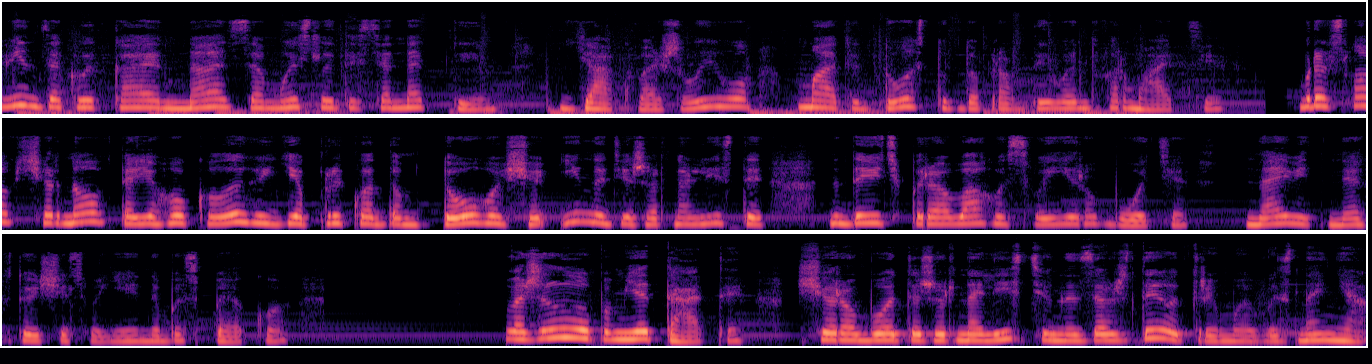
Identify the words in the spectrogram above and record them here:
Він закликає нас замислитися над тим, як важливо мати доступ до правдивої інформації. Мирослав Чернов та його колеги є прикладом того, що іноді журналісти надають перевагу своїй роботі, навіть нехтуючи своєю небезпекою. Важливо пам'ятати, що робота журналістів не завжди отримує визнання,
